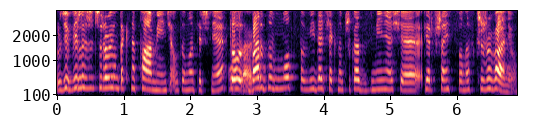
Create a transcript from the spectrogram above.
ludzie wiele rzeczy robią tak na pamięć automatycznie. To no tak. bardzo mocno widać, jak na przykład zmienia się pierwszeństwo na skrzyżowaniu.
